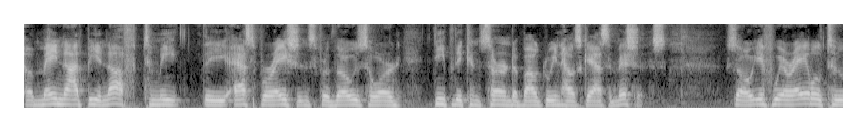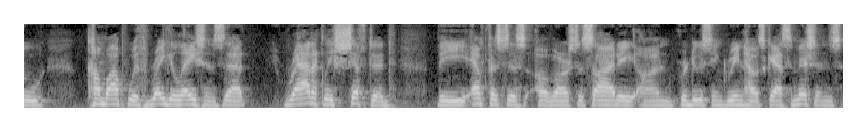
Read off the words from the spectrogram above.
uh, may not be enough to meet the aspirations for those who are deeply concerned about greenhouse gas emissions. So, if we are able to come up with regulations that radically shifted the emphasis of our society on reducing greenhouse gas emissions,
